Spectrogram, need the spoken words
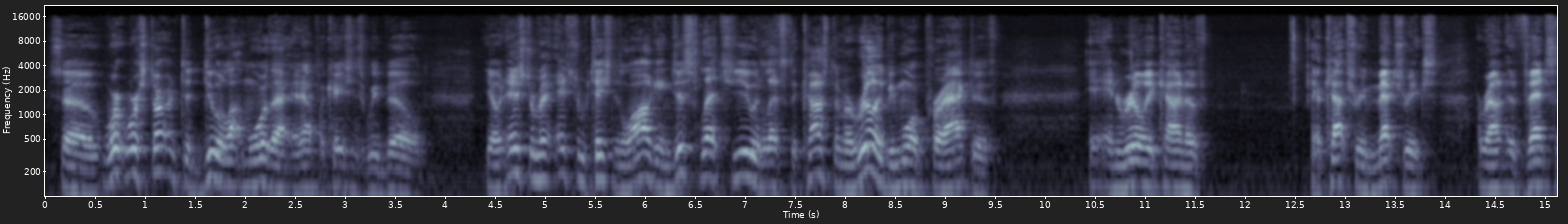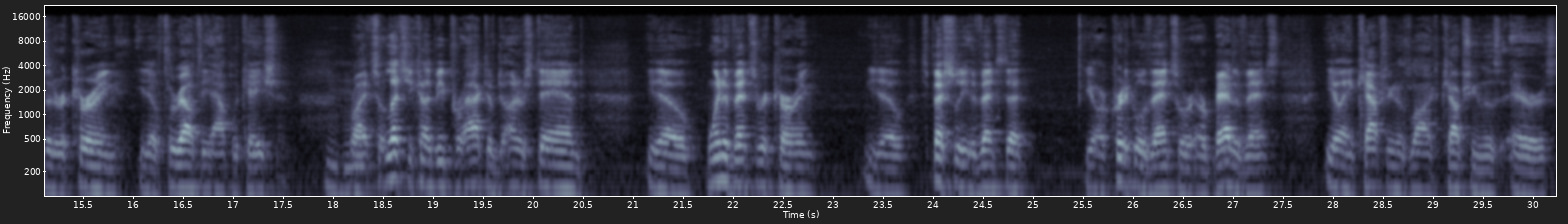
So we're, we're starting to do a lot more of that in applications we build. You know, an instrument instrumentation and logging just lets you and lets the customer really be more proactive and really kind of you know, capturing metrics around events that are occurring, you know, throughout the application, mm-hmm. right? So it lets you kind of be proactive to understand, you know, when events are occurring, you know, especially events that you know, are critical events or, or bad events, you know, and capturing those logs, capturing those errors.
